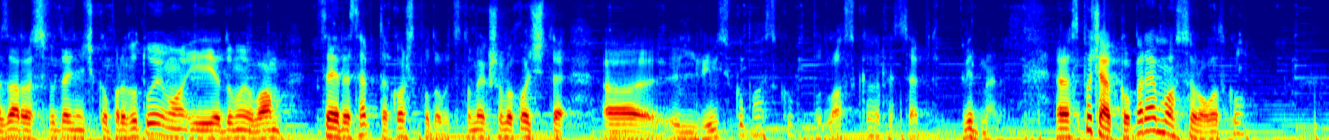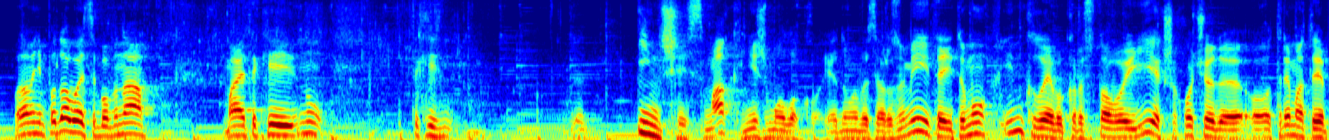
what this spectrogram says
зараз швиденько приготуємо, і я думаю, вам цей рецепт також сподобається. Тому, якщо ви хочете львівську паску, будь ласка, рецепт від мене. Спочатку беремо сироватку. Вона мені подобається, бо вона має такий, ну, такий інший смак, ніж молоко. Я думаю, ви це розумієте. І тому інколи я використовую її, якщо хочу е, отримати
